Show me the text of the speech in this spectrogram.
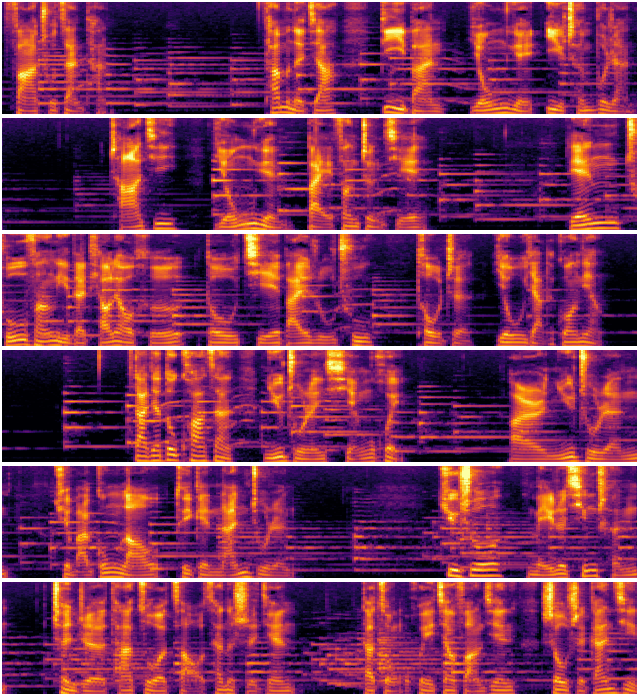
发出赞叹。他们的家地板永远一尘不染，茶几永远摆放整洁，连厨房里的调料盒都洁白如初。透着优雅的光亮，大家都夸赞女主人贤惠，而女主人却把功劳推给男主人。据说每日清晨，趁着他做早餐的时间，他总会将房间收拾干净，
